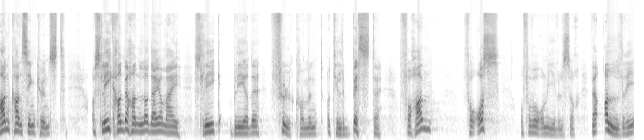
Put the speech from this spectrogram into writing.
Han kan sin kunst. Og slik han behandler deg og meg, slik blir det fullkomment og til det beste for han for oss og for våre omgivelser. Vær aldri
